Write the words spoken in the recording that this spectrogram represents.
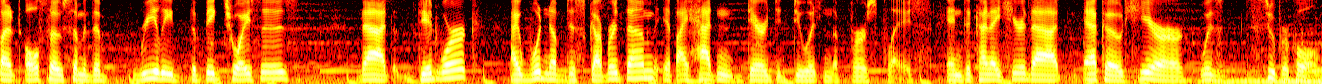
but also some of the really the big choices that did work, I wouldn't have discovered them if I hadn't dared to do it in the first place. And to kind of hear that echoed here was super cool.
